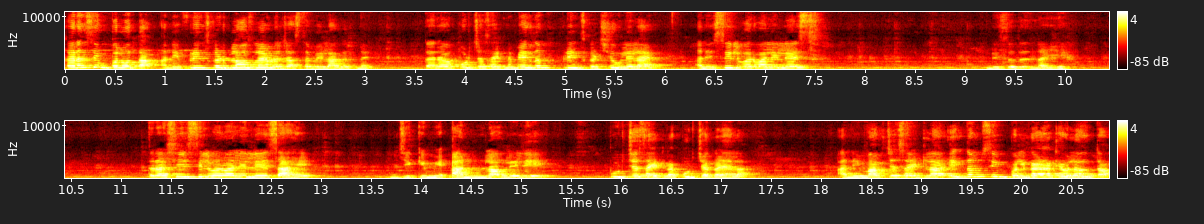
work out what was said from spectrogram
कारण सिंपल होता आणि प्रिन्स कट ब्लाऊजला एवढा जास्त वेळ लागत नाही. तर पुढच्या साईडनं मी एकदम प्रिन्स कट शिवलेला आहे. आणि सिल्वरवाली लेस दिसतच नाही आहे तर अशी सिल्वरवाली लेस आहे जी की मी आणून लावलेली आहे पुढच्या साईडला पुढच्या गळ्याला. आणि मागच्या साईडला एकदम सिंपल गळा ठेवला होता.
